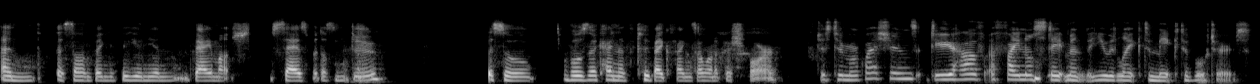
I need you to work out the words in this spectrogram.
and it's something the union very much says but doesn't do. So those are kind of two big things I want to push for. Just two more questions. Do you have a final statement that you would like to make to voters?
